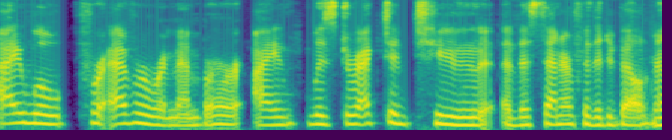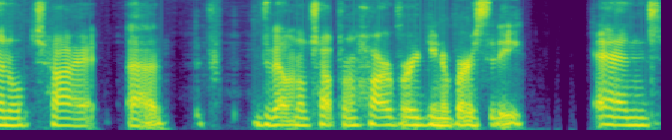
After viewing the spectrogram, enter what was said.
I will forever remember I was directed to the Center for the Developmental Child, uh, Developmental Child from Harvard University. And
